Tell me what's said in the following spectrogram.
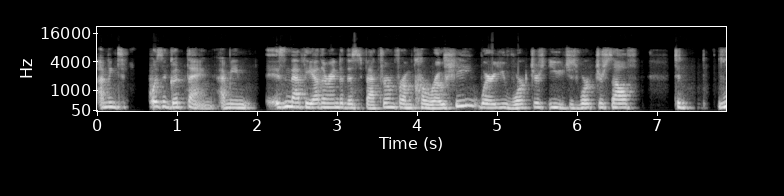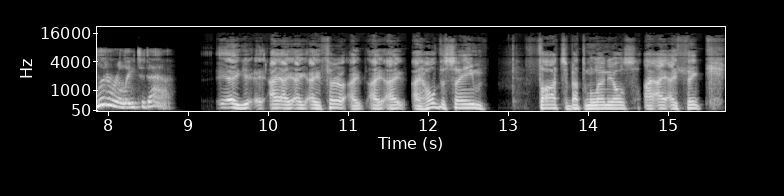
I mean, to was a good thing. I mean, isn't that the other end of the spectrum from karoshi, where you've worked your, you just worked yourself to literally to death? Yeah, I, I, I, I, I, I hold the same thoughts about the millennials. I, I, I think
